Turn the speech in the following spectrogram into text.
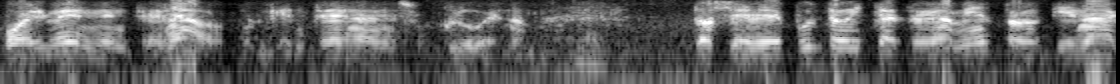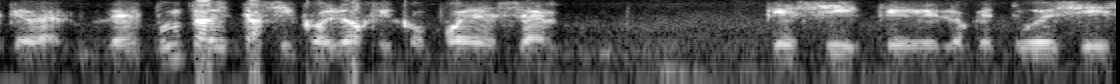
vuelven entrenados porque entrenan en sus clubes, ¿no? Entonces, desde el punto de vista de entrenamiento no tiene nada que ver. Desde el punto de vista psicológico puede ser que sí, que lo que tú decís,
